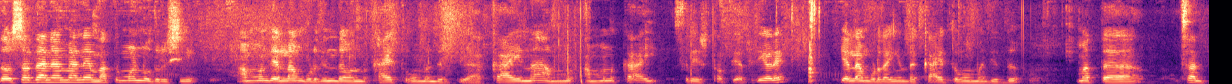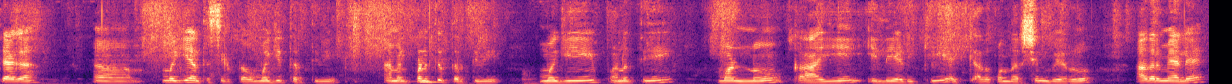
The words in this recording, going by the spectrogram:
ದವಸ ಧಾನ್ಯ ಮೇಲೆ ಮತ್ತು ಮಣ್ಣು ಉದುರಿಸಿ, ಅಮ್ಮಂದು ಎಲ್ಲ ಗುಡದಿಂದ ಒಂದು ಕಾಯಿ ತೊಗೊಂಬಂದಿರ್ತೀವಿ ಆ ಕಾಯಿನ ಅಮ್ಮ, ಅಮ್ಮನ ಕಾಯಿ ಶ್ರೇಷ್ಠತೆ ಅಂತೇಳಿ ಎಲ್ಲ ಗುಡ್ದಾಗಿಂದ ಕಾಯಿ ತೊಗೊಂಬಂದಿದ್ದು ಮತ್ತು ಸಂತ್ಯಾಗ ಮಗಿ ಅಂತ ಸಿಗ್ತಾವೆ ಮಗಿ ತರ್ತೀವಿ. ಆಮೇಲೆ ಪಣತಿ ತರ್ತೀವಿ. ಮಗಿ ಪಣತಿ, ಮಣ್ಣು, ಕಾಯಿ, ಎಲೆ, ಅಡಿಕೆ, ಅಕ್ಕಿ, ಅದಕ್ಕೊಂದು ಅರ್ಶಿನ ಬೇರು. ಅದ್ರ ಮೇಲೆ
